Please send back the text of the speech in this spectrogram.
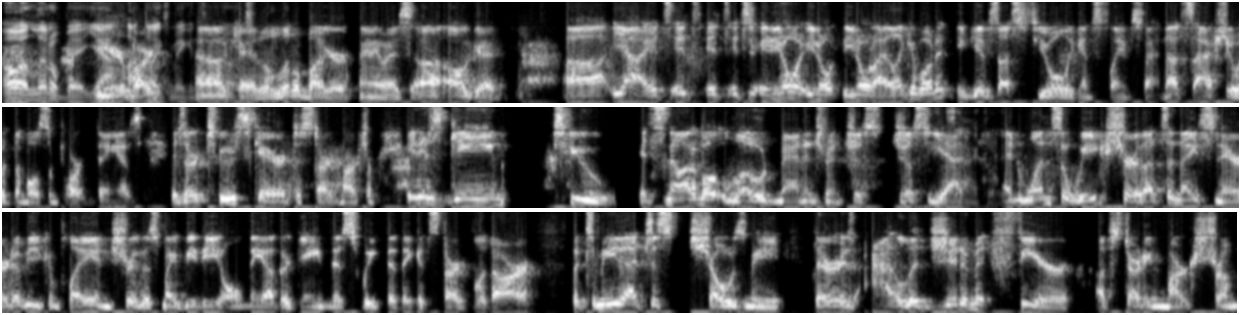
Oh, a little bit, yeah. Hot dog's making okay, noise. the little bugger. Anyways, uh, all good. Uh, yeah, it's it's it's it's. you know what? You know you know what I like about it? It gives us fuel against Flames fan. That's actually what the most important thing is. Is they're too scared to start Markstrom. It is game two. It's not about load management just just yet. Exactly. And once a week, sure, that's a nice narrative you can play. And sure, this might be the only other game this week that they could start Vladar. But to me, that just shows me there is a legitimate fear of starting Markstrom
